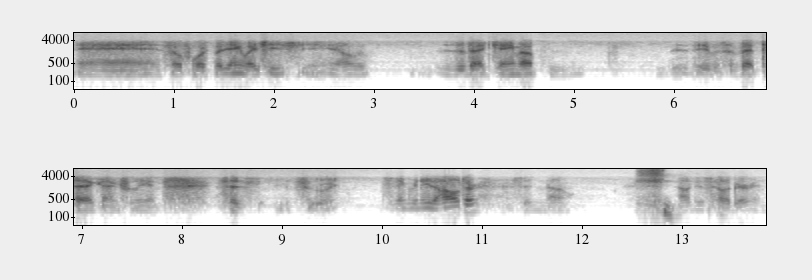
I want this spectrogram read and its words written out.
and so forth. But anyway, she's you know the vet came up. And it was a vet tech actually, and says, "Do you think we need a halter?" I said, "No. I'll just hug her and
